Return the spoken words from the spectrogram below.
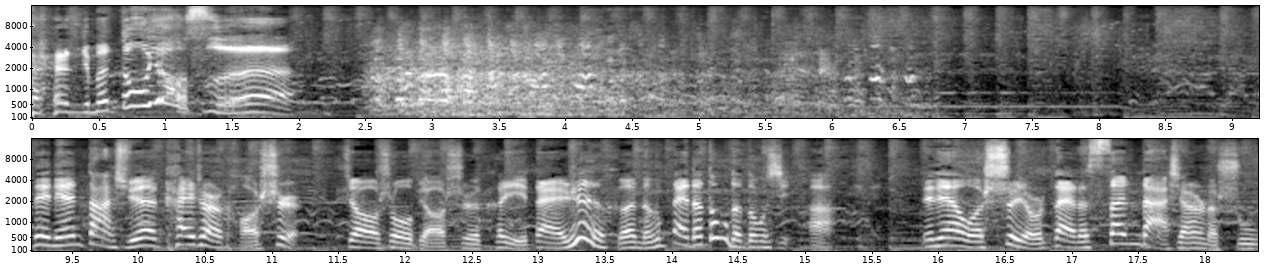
你们都要死。那年大学开卷考试，教授表示可以带任何能带得动的东西啊。那天我室友带了三大箱的书，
